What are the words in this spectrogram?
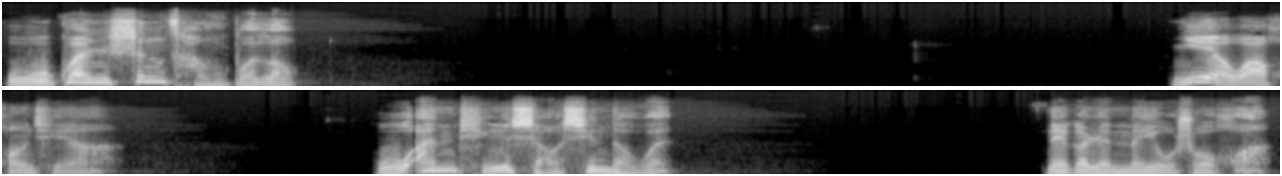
五官深藏不露。你也挖黄芩啊？武安平小心的问。那个人没有说话，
